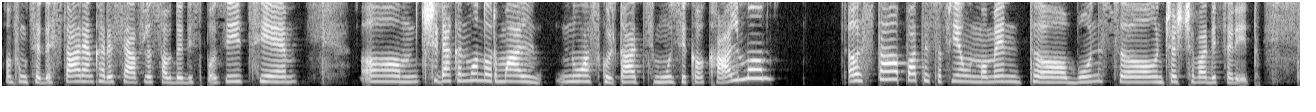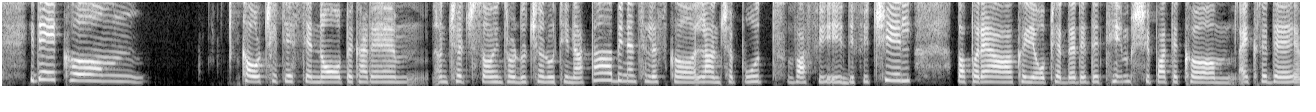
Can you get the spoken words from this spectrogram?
în funcție de starea în care se află sau de dispoziție. Um, și dacă în mod normal nu ascultați muzică calmă, ăsta poate să fie un moment uh, bun să încerci ceva diferit. Ideea e că ca orice chestie nouă pe care încerci să o introduci în rutina ta, bineînțeles că la început va fi dificil, va părea că e o pierdere de timp și poate că ai crede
